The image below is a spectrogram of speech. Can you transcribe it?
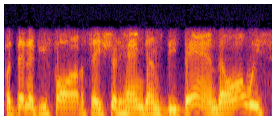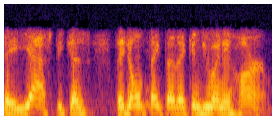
But then if you follow up and say, should handguns be banned, they'll always say yes because they don't think that they can do any harm.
